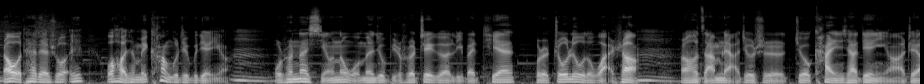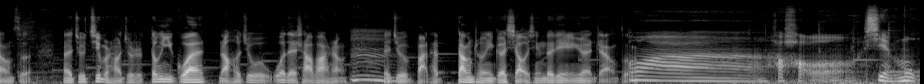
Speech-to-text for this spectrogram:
然后我太太说，哎，我好像没看过这部电影。嗯，我说那行，那我们就比如说这个礼拜天或者周六的晚上，然后咱们俩就是就看一下电影啊，这样子，那就基本上就是灯一关，然后就窝在沙发上，那就把它当成一个小型的电影院这样子。哇，好好哦，羡慕。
